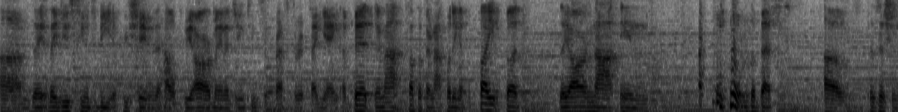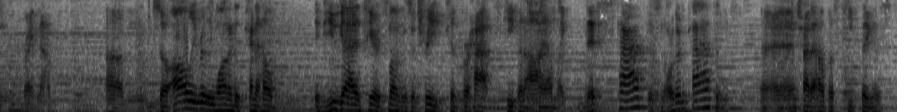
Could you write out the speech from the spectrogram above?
um, they, they do seem to be appreciating the help. We are managing to suppress the Riptide Gang a bit. They're not, it's not that they're not putting up a fight, but they are not in the best of position right now. Um, so all we really wanted is kind of help. If you guys here at Smuggler's Retreat could perhaps keep an eye on like this path, this northern path, and and try to help us keep things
